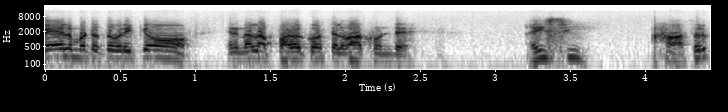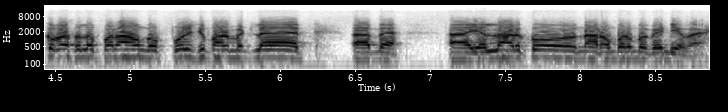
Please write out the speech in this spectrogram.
மேல் மட்டத்து வரைக்கும் எனக்கு நல்ல பழக்கம் செலவாக்கு உண்டு. ஐசி சுருக்கமா சொல்ல போனா உங்க போலீஸ் டிபார்ட்மெண்ட்ல எல்லாருக்கும் நான் ரொம்ப ரொம்ப வேண்டியவன்.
